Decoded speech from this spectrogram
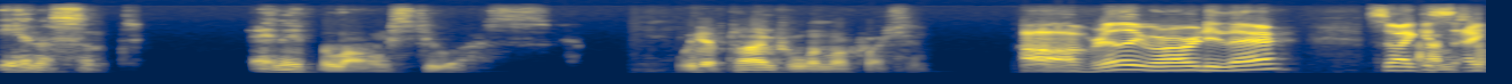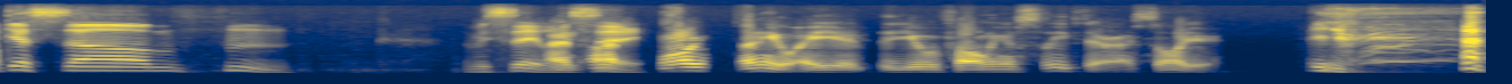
innocent and it belongs to us we have time for one more question. Oh, really? We're already there? So I guess I guess um hmm. Let me see. Let me see. Anyway, you, you were falling asleep there. I saw you. Yeah.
